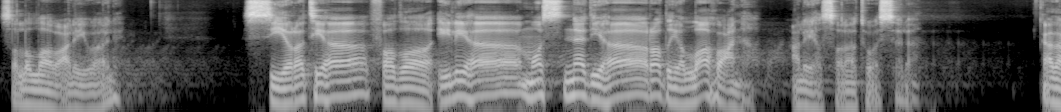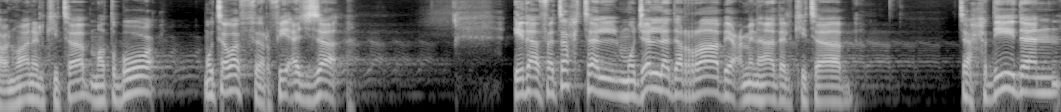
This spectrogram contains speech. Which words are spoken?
صلى الله عليه وآله. سيرتها فضائلها مسندها رضي الله عنها عليه الصلاة والسلام. هذا عنوان الكتاب مطبوع متوفر في أجزاء إذا فتحت المجلد الرابع من هذا الكتاب تحديدا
